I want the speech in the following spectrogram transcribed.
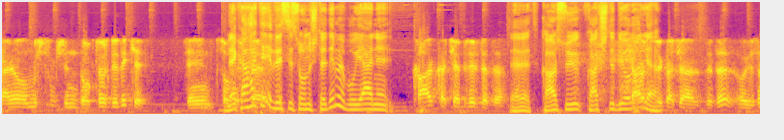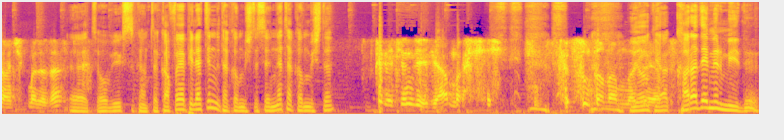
yani olmuştum şimdi doktor dedi ki senin sonuçta Nekahat evresi sonuçta değil mi bu? Yani kar kaçabilir dedi. Evet kar suyu kaçtı diyorlar Kar ya. suyu kaçar dedi. O yüzden çıkma dedi. Evet o büyük sıkıntı. Kafaya platin mi takılmıştı senin? Ne takılmıştı? Platin değil ya ama sultanamla. Yok şey ya Karademir miydi?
